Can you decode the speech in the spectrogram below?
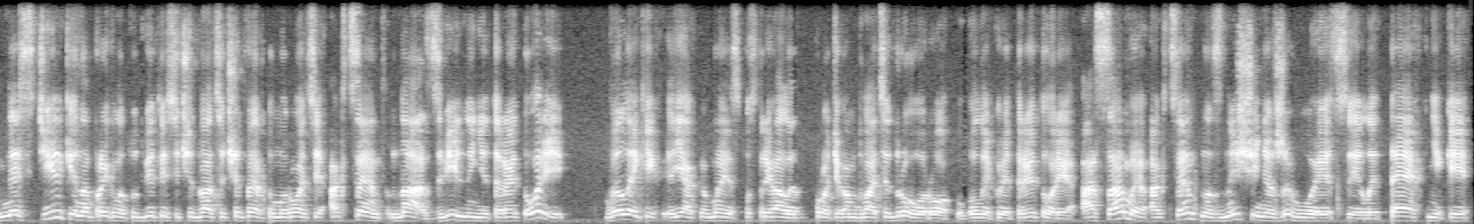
не стільки, наприклад, у 2024 році акцент на звільненні територій великих, як ми спостерігали протягом 22 року, великої території, а саме акцент на знищення живої сили, техніки,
